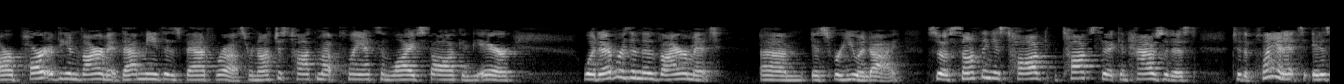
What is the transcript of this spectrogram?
are part of the environment, that means it is bad for us. We're not just talking about plants and livestock and the air. Whatever's in the environment um, is for you and I. So if something is to- toxic and hazardous to the planet, it is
